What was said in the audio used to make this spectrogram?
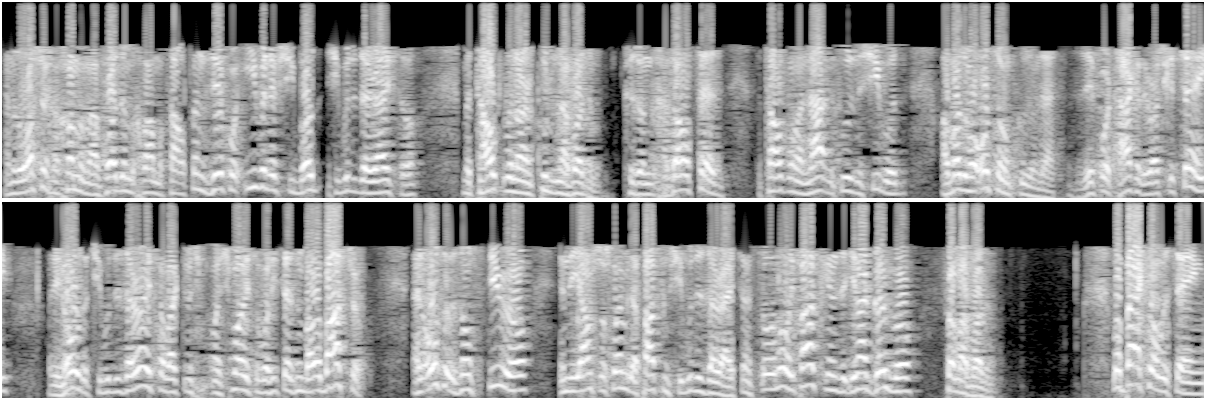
And the Lashon Chachamim avodim b'chal metalchim. Therefore, even if shibud shibud is deraisa, metalchim are included in avodim. Because when the Chazal said metalchim are not included in shibud, avodim are also included in that. Therefore, Taka the Rosh could say but he holds that Shibud is Zaraisa, like the Mishmois of what he says in Baba Basra. And also there's no stereo in the Yam Shloshim that Paskin Shibud is Zaraisa, and still in all he Paskins that you're not good, Gogo from Avodim. Well, back to what we're saying,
